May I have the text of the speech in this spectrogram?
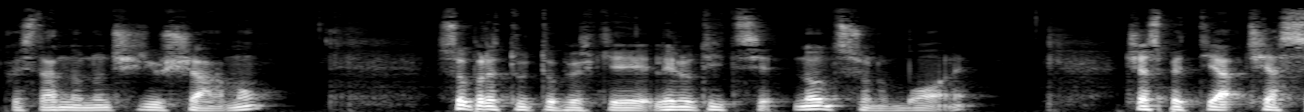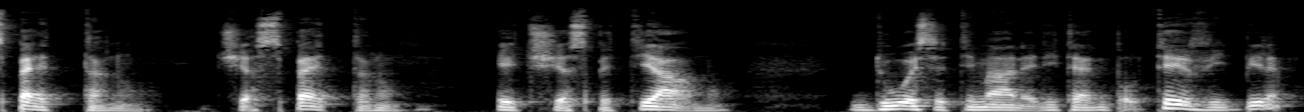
quest'anno non ci riusciamo, soprattutto perché le notizie non sono buone. Ci, aspettia- ci aspettano, ci aspettano e ci aspettiamo due settimane di tempo terribile,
